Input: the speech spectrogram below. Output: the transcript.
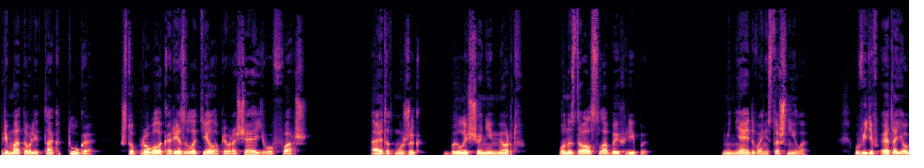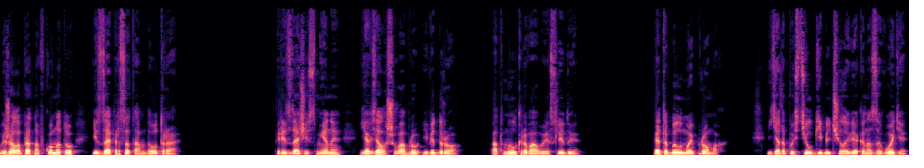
приматывали так туго, что проволока резала тело, превращая его в фарш. А этот мужик был еще не мертв, он издавал слабые хрипы. Меня едва не стошнило. Увидев это, я убежал обратно в комнату и заперся там до утра. Перед сдачей смены я взял швабру и ведро, отмыл кровавые следы. Это был мой промах. Я допустил гибель человека на заводе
